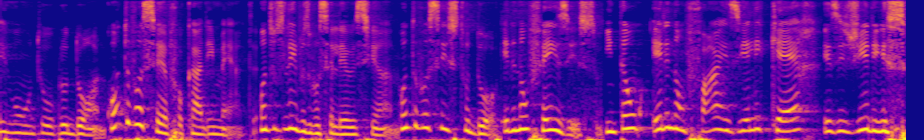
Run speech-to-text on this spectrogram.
pergunto pro dono: quanto você é focado em meta? Quantos livros você leu esse ano? Quanto você estudou? Ele não fez isso. Então, ele não faz e ele quer exigir isso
